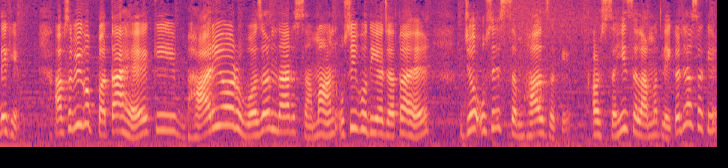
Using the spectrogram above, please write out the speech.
देखिए, आप सभी को पता है कि भारी और वजनदार सामान उसी को दिया जाता है जो उसे संभाल सके और सही सलामत लेकर जा सके।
